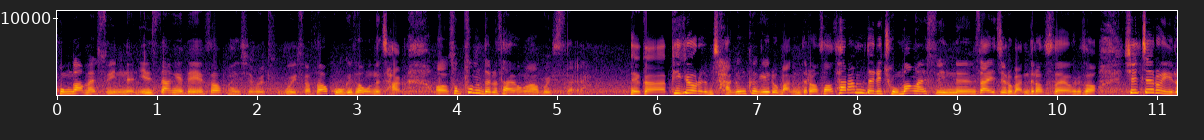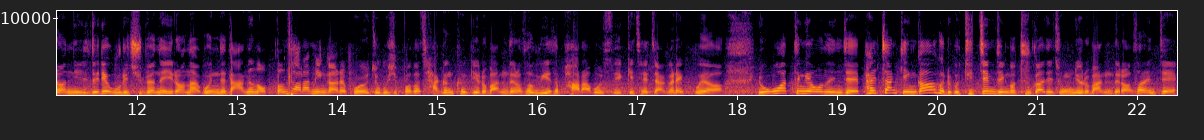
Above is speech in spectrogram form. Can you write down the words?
공감할 수 있는 일상에 대해서 관심을 두고 있어서 거기서 오는 자, 어, 소품들을 사용하고 있어요. 제가 피규어를 좀 작은 크기로 만들어서 사람들이 조망할 수 있는 사이즈로 만들었어요. 그래서 실제로 이런 일들이 우리 주변에 일어나고 있는데 나는 어떤 사람인가를 보여주고 싶어서 작은 크기로 만들어서 위에서 바라볼 수 있게 제작을 했고요. 요거 같은 경우는 이제 팔짱 낀거 그리고 뒷짐진 거 두 가지 종류로 만들어서 이제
